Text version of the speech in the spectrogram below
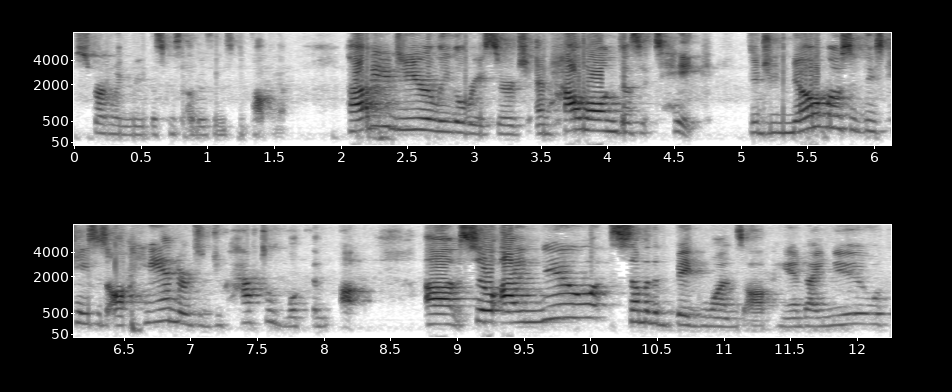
struggling to read this because other things keep popping up. How do you do your legal research and how long does it take? Did you know most of these cases offhand or did you have to look them up? Um, so I knew some of the big ones offhand. I knew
